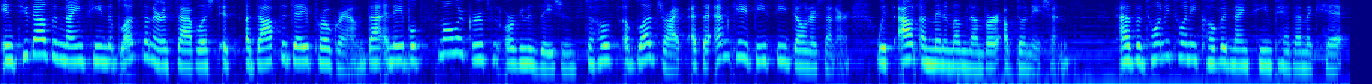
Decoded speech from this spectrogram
In 2019, the Blood Center established its Adopt a Day program that enabled smaller groups and organizations to host a blood drive at the MKBC Donor Center without a minimum number of donations. As the 2020 COVID 19 pandemic hit,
